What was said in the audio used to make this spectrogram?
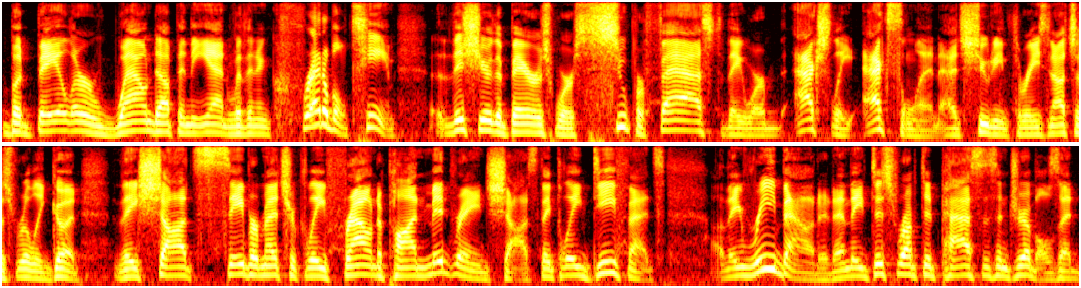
But Baylor wound up in the end with an incredible team. This year, the Bears were super fast. They were actually excellent at shooting threes, not just really good. They shot sabermetrically frowned upon mid range shots. They played defense. Uh, they rebounded and they disrupted passes and dribbles. And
